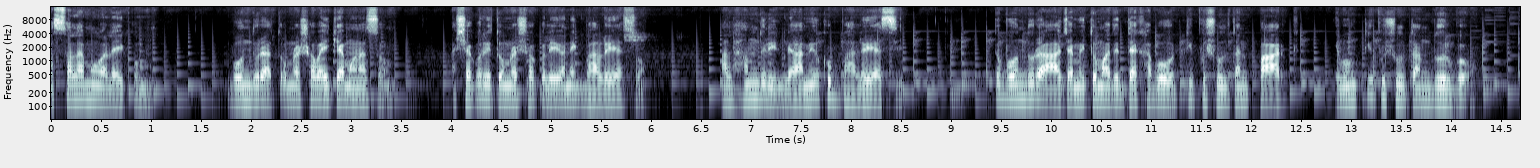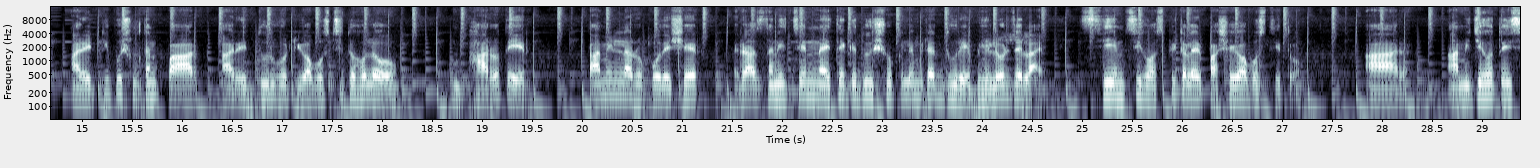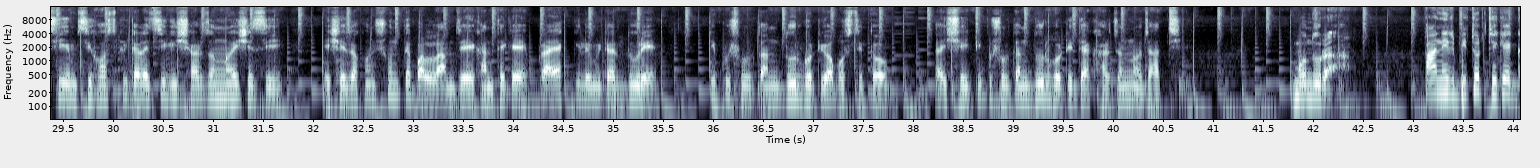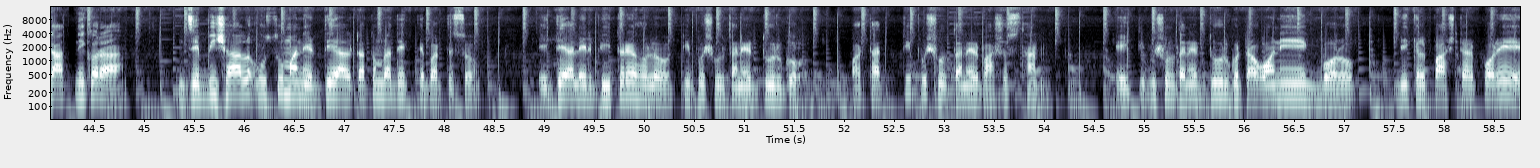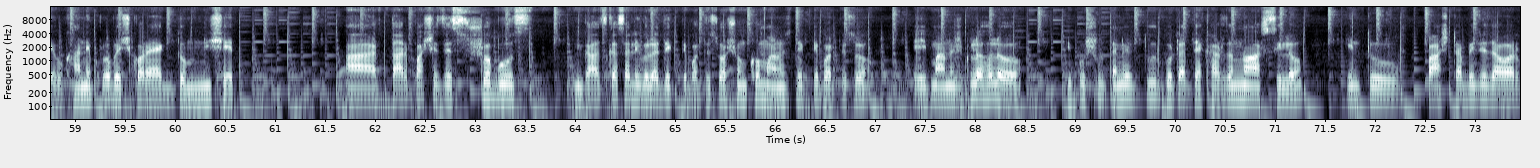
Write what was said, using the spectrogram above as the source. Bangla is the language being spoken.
আসসালামু আলাইকুম। বন্ধুরা, তোমরা সবাই কেমন আছো? আশা করি তোমরা সকলেই অনেক ভালোই আছো। আলহামদুলিল্লাহ, আমিও খুব ভালোই আছি। তো বন্ধুরা, আজ আমি তোমাদের দেখাবো টিপু সুলতান পার্ক এবং টিপু সুলতান দুর্গ। আর এই টিপু সুলতান পার্ক আর এই দুর্গটি অবস্থিত হলো ভারতের তামিলনাড়ু প্রদেশের রাজধানী চেন্নাই থেকে দুইশো কিলোমিটার দূরে ভেলোর জেলায় সিএমসি হসপিটালের পাশেই অবস্থিত। আর আমি যেহেতু এই সিএমসি হসপিটালে চিকিৎসার জন্য এসেছি, এসে যখন শুনতে পারলাম যে এখান থেকে প্রায় এক কিলোমিটার দূরে টিপু সুলতান দুর্গটি অবস্থিত, তাই সেই টিপু সুলতান দুর্গটি দেখার জন্য যাচ্ছি। বন্ধুরা, পানির ভিতর থেকে গাঁথনি করা যে বিশাল উঁচু মানের দেয়ালটা তোমরা দেখতে পারতেছো, এই দেয়ালের ভিতরে হলো টিপু সুলতানের দুর্গ, অর্থাৎ টিপু সুলতানের বাসস্থান। এই টিপু সুলতানের দুর্গটা অনেক বড় বিকেল পাঁচটার পরে ওখানে প্রবেশ করা একদম নিষেধ। আর তার পাশে যে সবুজ গাছগাছালিগুলো দেখতে পারতেছো, অসংখ্য মানুষ দেখতে পারতেছো, এই মানুষগুলো হলো টিপু সুলতানের দুর্গটা দেখার জন্য আসছিল, কিন্তু পাঁচটা বেজে যাওয়ার,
